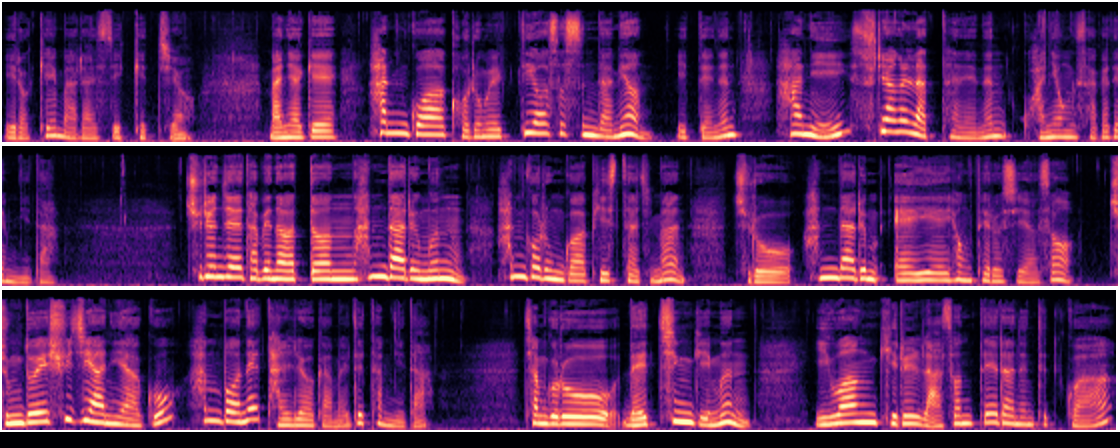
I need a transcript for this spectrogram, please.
이렇게 말할 수 있겠죠. 만약에 한과 걸음을 띄어서 쓴다면 이때는 한이 수량을 나타내는 관형사가 됩니다. 출연자의 답에 나왔던 한다름은 한걸음과 비슷하지만 주로 한다름에의 형태로 쓰여서 중도에 쉬지 아니하고 한 번에 달려감을 뜻합니다. 참고로 내친김은 이왕 길을 나선 때라는 뜻과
